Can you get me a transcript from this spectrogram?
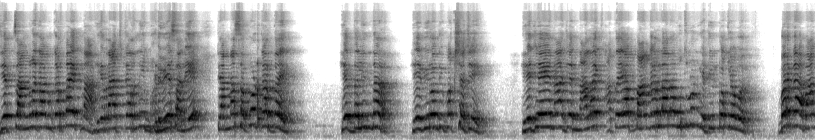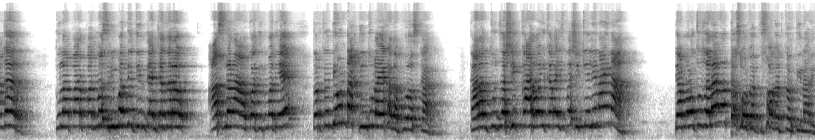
जे चांगलं काम करतायत ना हे राजकारणी भडवेस आले त्यांना सपोर्ट करतायत. हे दलिंदर. हे विरोधी पक्षाचे हे जे ना जे नालायक आता या बांगरला ना उचलून घेतील डोक्यावर. बर का बांगर? तुला फार पद्मश्री पण देतील त्यांच्या जर असलं ना अवकाशीमध्ये तर ते देऊन टाकतील तुला एखादा पुरस्कार. कारण तू जशी कारवाई करायची तशी केली नाही ना त्यामुळे तुझं लय मोठं स्वागत स्वागत करतील अरे.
